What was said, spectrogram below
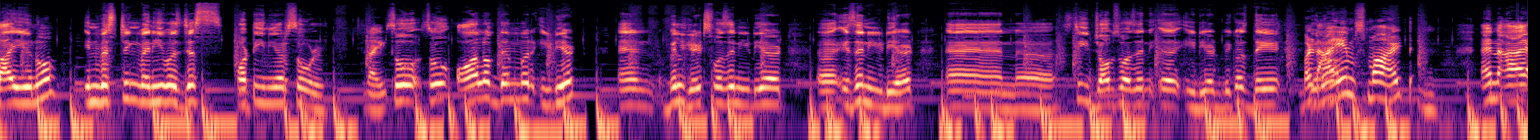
by you know investing when he was just 14 years old Right. so so all of them were idiot and bill gates was an idiot uh, is an idiot and uh, steve jobs was an uh, idiot because they but you know- I am smart and I,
